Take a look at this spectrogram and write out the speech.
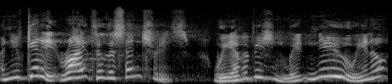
And you get it right through the centuries. We have a vision. We're new, you know.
